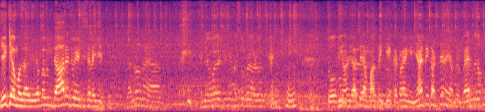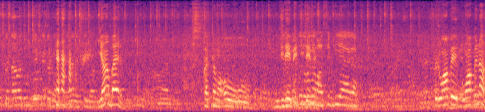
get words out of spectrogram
یہ کیا مزہ آ گیا۔ اب ہم جا رہے ہیں تو اے سی چلائیے۔ چلو نا یار۔ تو بھی یہاں جاتے ہیں ہمارے کیک کٹوائیں گے۔ یہاں بھی کٹتے ہیں یا پھر باہر؟ یہاں باہر؟ کتھم او او جدے میں جدے میں۔ پھر وہاں پہ وہاں پہ نا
